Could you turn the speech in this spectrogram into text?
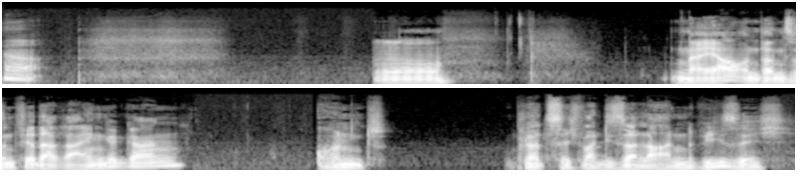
Ja. Ja. Naja, und dann sind wir da reingegangen und plötzlich war dieser Laden riesig.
